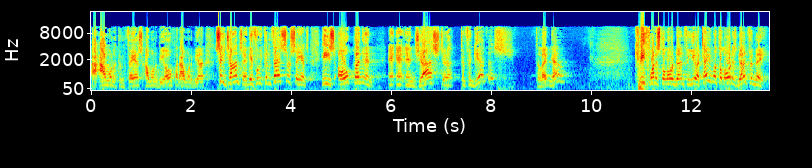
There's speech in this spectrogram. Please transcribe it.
I, I want to confess. I want to be open. I want to be honest. See, John said, if we confess our sins, He's open and, and, and just to, to forgive us, to let go. Keith, what has the Lord done for you? I tell you what the Lord has done for me.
